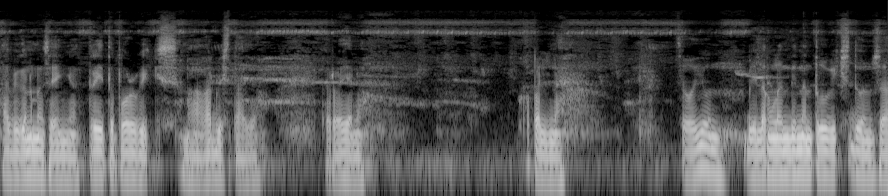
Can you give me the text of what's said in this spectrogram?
Sabi ko naman sa inyo, 3 to 4 weeks makakarbis tayo. Pero ayan o. Kapal na. So yun, bilang lang din ng 2 weeks doon sa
